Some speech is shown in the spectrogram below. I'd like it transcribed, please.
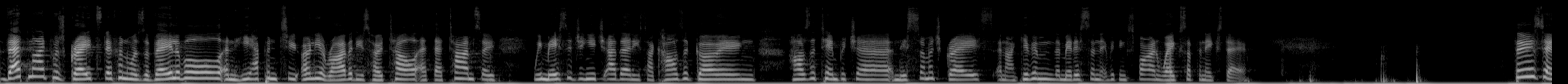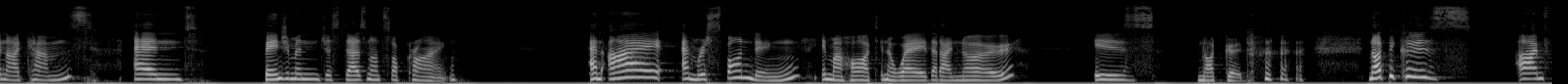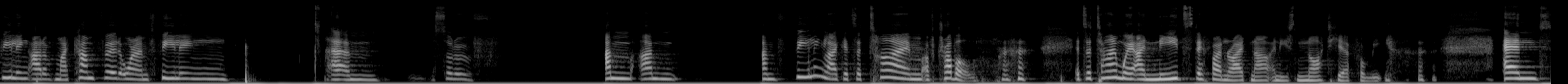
that night was great. Stefan was available, and he happened to only arrive at his hotel at that time. So we're messaging each other, and he's like, How's it going? How's the temperature? And there's so much grace. And I give him the medicine, everything's fine, wakes up the next day. Thursday night comes, and Benjamin just does not stop crying. And I am responding in my heart in a way that I know is not good. not because I'm feeling out of my comfort or I'm feeling um, sort of, I'm, I'm, I'm feeling like it's a time of trouble. it's a time where I need Stefan right now and he's not here for me. and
